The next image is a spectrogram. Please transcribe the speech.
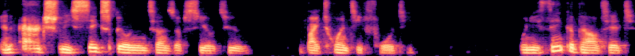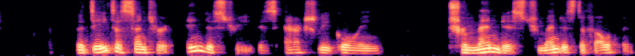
and actually 6 billion tons of CO2 by 2040. When you think about it, the data center industry is actually going tremendous, tremendous development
